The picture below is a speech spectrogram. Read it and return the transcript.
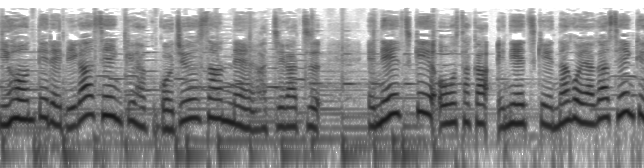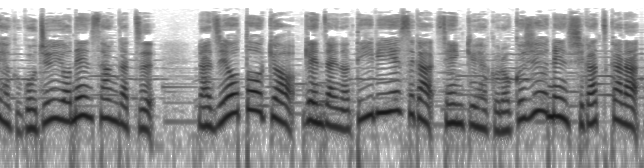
日本テレビが1953年8月 NHK 大阪 NHK 名古屋が1954年3月ラジオ東京現在の TBS が1960年4月から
